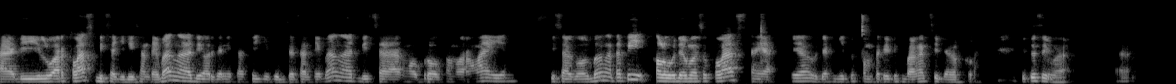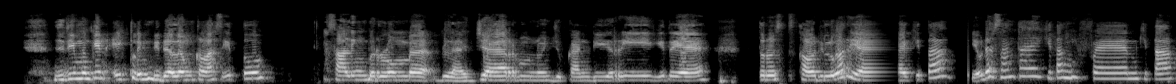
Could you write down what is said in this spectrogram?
uh, di luar kelas bisa jadi santai banget di organisasi juga bisa santai banget bisa ngobrol sama orang lain bisa goal banget. Tapi kalau udah masuk kelas kayak ya udah gitu kompetitif banget sih dalam kelas. Itu sih mbak. Jadi mungkin iklim di dalam kelas itu saling berlomba belajar menunjukkan diri gitu ya Terus kalau di luar ya kita ya udah santai, kita event, kita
